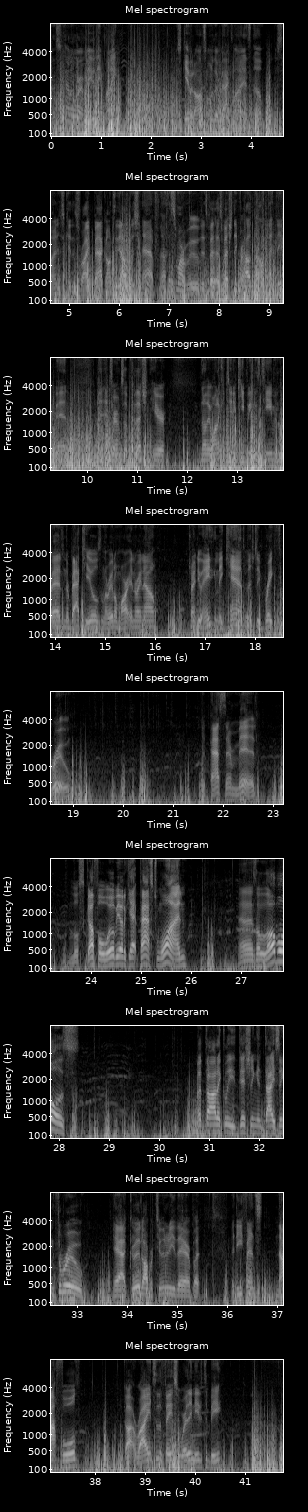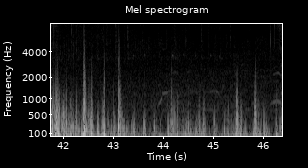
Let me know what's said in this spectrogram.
This is kind of where maybe they might just give it off to one of their back lines. Nope, deciding to just get this right back onto the opposition half. that's a smart move, especially for how dominant they've been in, in terms of possession here. No, they want to continue keeping this team in red and their back heels and Laredo Martin right now. Trying to do anything they can to eventually break through. Past their mid. A little scuffle will be able to get past one. As the Lobos methodically dishing and dicing through. Yeah, good opportunity there, but the defense not fooled. Got right into the face of where they needed to be.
